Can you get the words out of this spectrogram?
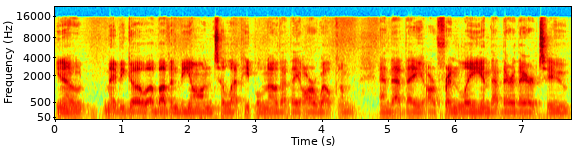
you know, maybe go above and beyond to let people know that they are welcome and that they are friendly and that they're there to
